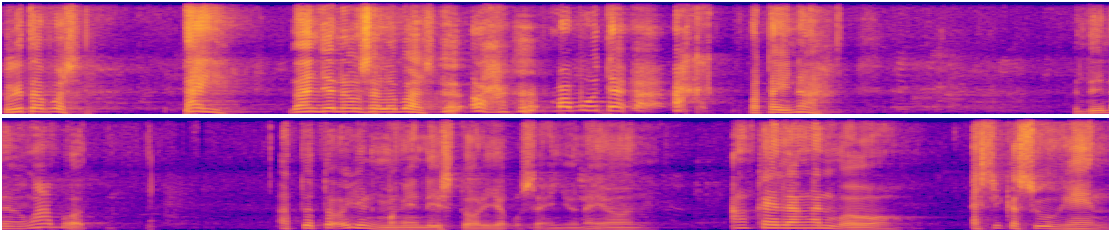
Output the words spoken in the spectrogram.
Pagkatapos, tay, nandiyan na ho sa labas. Ah, mabuti. Ah, patay na. Hindi na umabot. At totoo yung mga iniistorya ko sa inyo na yon. Ang kailangan mo, asikasuhin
